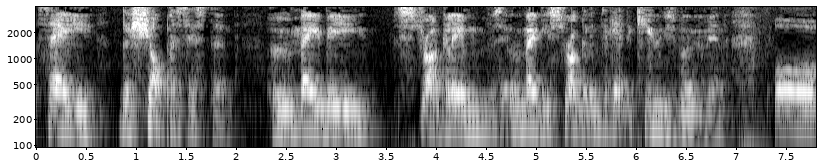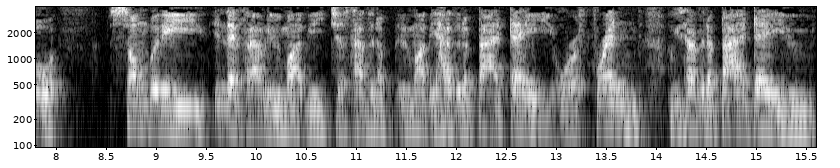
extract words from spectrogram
say, the shop assistant who maybe struggling, who may be struggling to get the queues moving, or somebody in their family who might be just having a who might be having a bad day, or a friend who's having a bad day who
